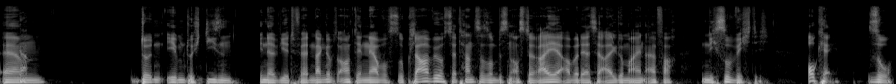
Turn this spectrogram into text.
ähm, ja. eben durch diesen innerviert werden. Dann gibt es auch noch den Nervus subclavius, der tanzt ja so ein bisschen aus der Reihe, aber der ist ja allgemein einfach nicht so wichtig. Okay, so,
